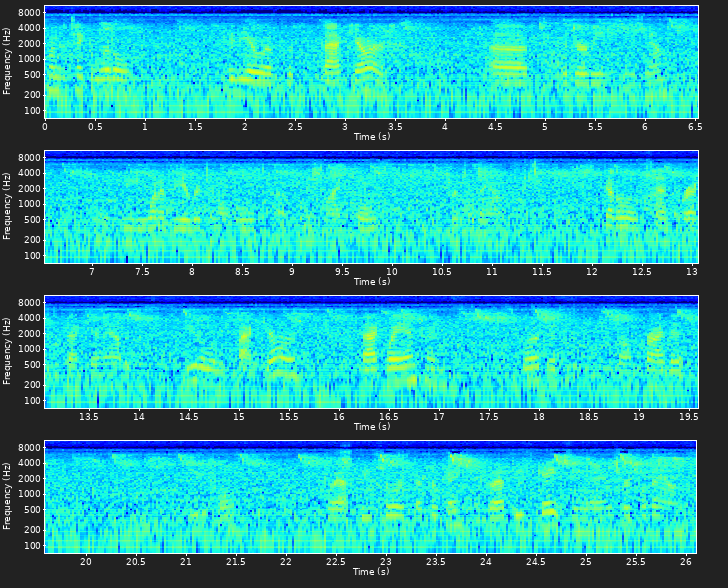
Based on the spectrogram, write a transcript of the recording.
just wanted to take a little video of the backyard of the Derby Museum. With the one of the original old uh, finish line poles, Churchill Downs. Got a little tent erected back here now, but this is a beautiful backyard. Back way entrance. It's gorgeous. It's all private. Beautiful. Go out these doors, that's okay. Go out these gates and you're in Churchill Downs.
